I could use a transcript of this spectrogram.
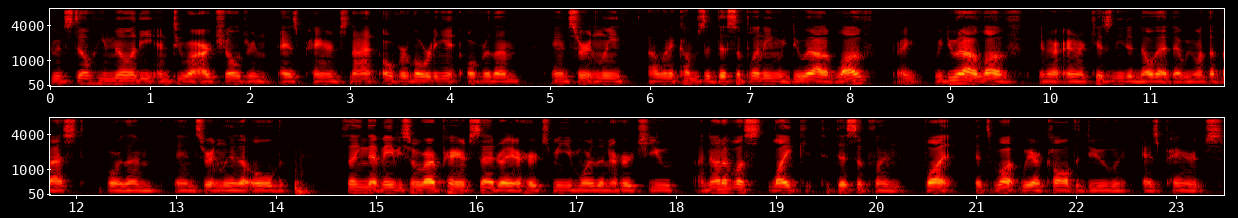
to instill humility into our children as parents, not overlording it over them. And certainly, uh, when it comes to disciplining, we do it out of love, right? We do it out of love, and our and our kids need to know that that we want the best for them. And certainly the old thing that maybe some of our parents said, right? It hurts me more than it hurts you. Uh, none of us like to discipline, but it's what we are called to do as parents.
